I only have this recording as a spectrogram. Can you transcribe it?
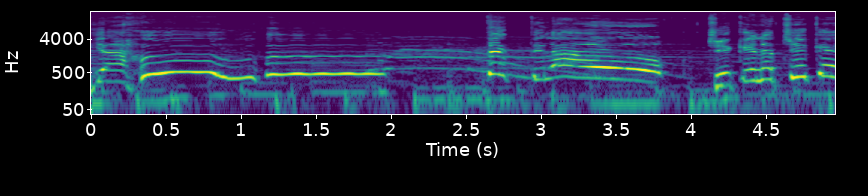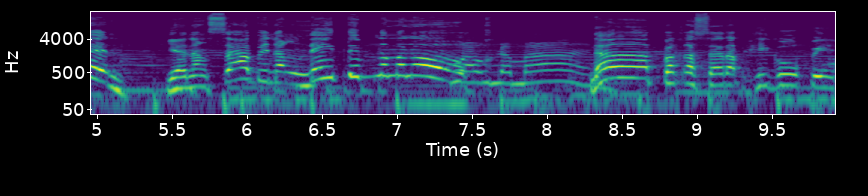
Yahoo! Tektilaok! Chicken na chicken! Yan ang sabi ng native na manok! Wow naman! Napakasarap higupin!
